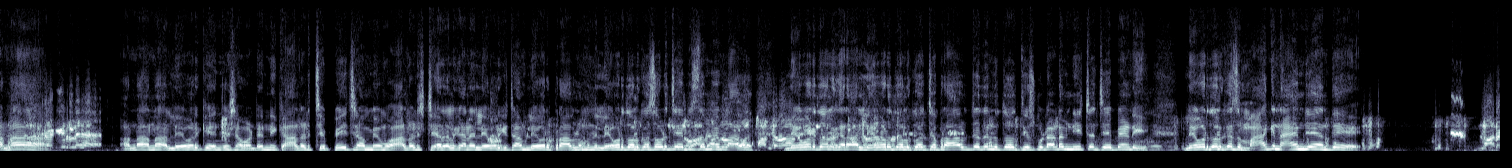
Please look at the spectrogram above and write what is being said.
అన్న అన్న అన్న లేవర్కి ఏం చేసినామంటే నీకు ఆల్రెడీ చెప్పేసినాం మేము. ఆల్రెడీ స్టెరల్ కానీ లేవర్కి ఇచ్చాము లేవర్ ప్రాబ్లం ఉంది. లేవర్ దొలకొస్తే కూడా చేపిస్తాం మేము. లేవర్ దొలకరా? లేవర్ దొలకొచ్చే ప్రాబ్లం నువ్వు తీసుకుంటా నీ ఇష్టం. చెప్పండి లేవర్ దొలకొస్తే మాకి న్యాయం చేయంతే మరి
